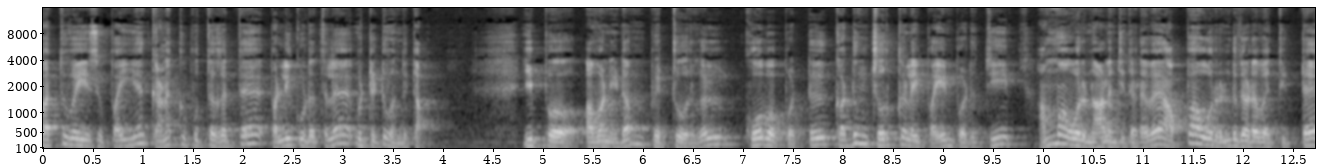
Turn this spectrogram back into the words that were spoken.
பத்து வயசு பையன் கணக்கு புத்தகத்தை பள்ளிக்கூடத்தில் விட்டுட்டு வந்துட்டான். இப்போ அவனிடம் பெற்றோர்கள் கோபப்பட்டு கடும் சொற்களை பயன்படுத்தி அம்மா ஒரு நாலஞ்சு தடவை அப்பா ஒரு ரெண்டு தடவை திட்ட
